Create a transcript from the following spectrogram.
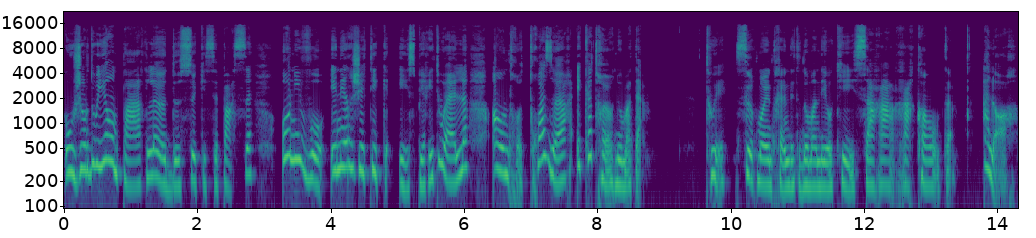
Aujourd'hui, on parle de ce qui se passe au niveau énergétique et spirituel entre 3 heures et 4 heures du matin. Tu es sûrement en train de te demander, ok, Sarah raconte. Alors,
